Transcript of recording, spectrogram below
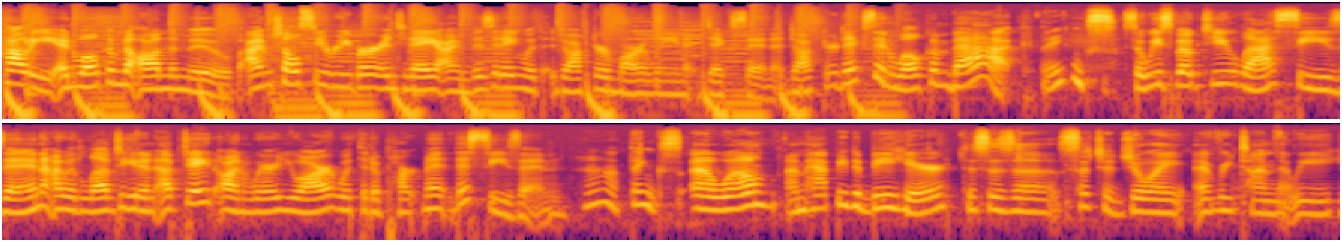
Howdy, and welcome to On the Move. I'm Chelsea Reber, and today I'm visiting with Dr. Marlene Dixon. Dr. Dixon, welcome back. Thanks. So, we spoke to you last season. I would love to get an update on where you are with the department this season. Oh, thanks. Uh, well, I'm happy to be here. This is a, such a joy every time that we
